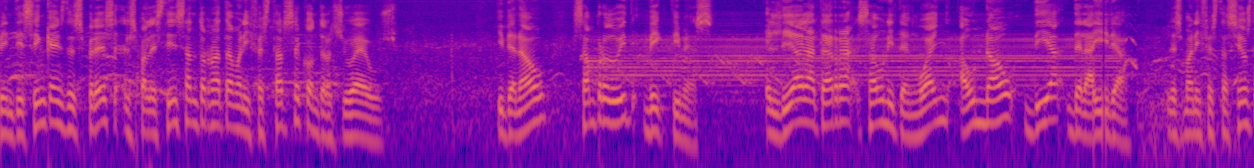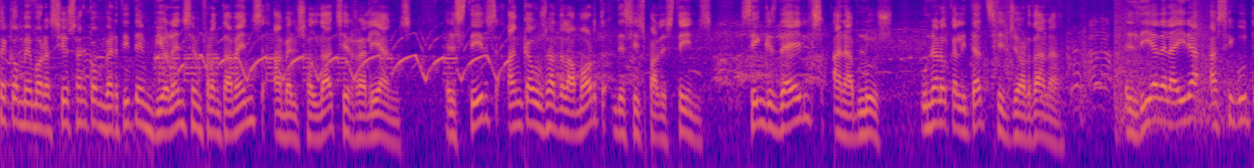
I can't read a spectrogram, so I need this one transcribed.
25 anys després, els palestins han tornat a manifestar-se contra els jueus. I de nou, s'han produït víctimes. El Dia de la Terra s'ha unit en guany a un nou Dia de la Ira, les manifestacions de commemoració s'han convertit en violents enfrontaments amb els soldats israelians. Els tirs han causat la mort de sis palestins, cinc d'ells a Nablus, una localitat cisjordana. El Dia de la Ira ha sigut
